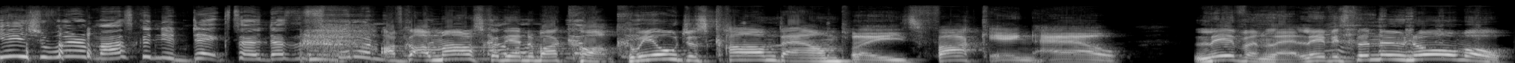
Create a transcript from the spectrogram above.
you should wear a mask on your dick so it doesn't spit on. I've got a mask on the end of my cock. Can we all just calm down, please? Fucking hell. Live and let live. It's the new normal.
